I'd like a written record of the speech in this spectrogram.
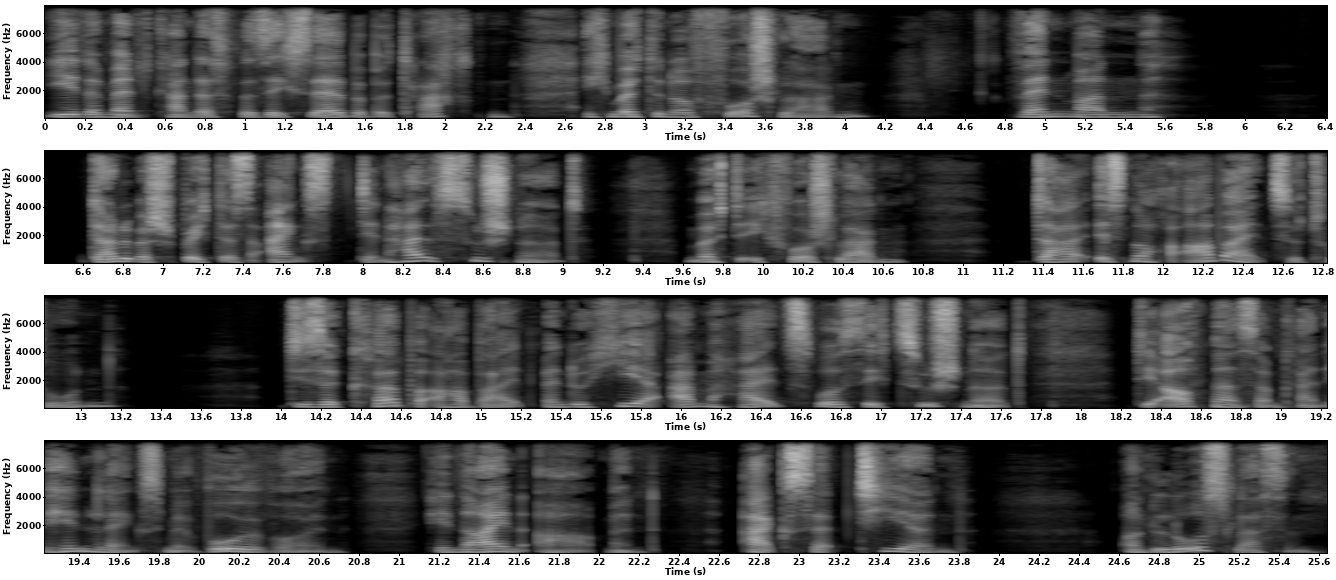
Jeder Mensch kann das für sich selber betrachten. Ich möchte nur vorschlagen, wenn man darüber spricht, dass Angst den Hals zuschnürt, möchte ich vorschlagen, da ist noch Arbeit zu tun. Diese Körperarbeit, wenn du hier am Hals, wo es sich zuschnürt, die Aufmerksamkeit hinlenkst mit Wohlwollen, hineinatmen, akzeptieren und loslassen,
